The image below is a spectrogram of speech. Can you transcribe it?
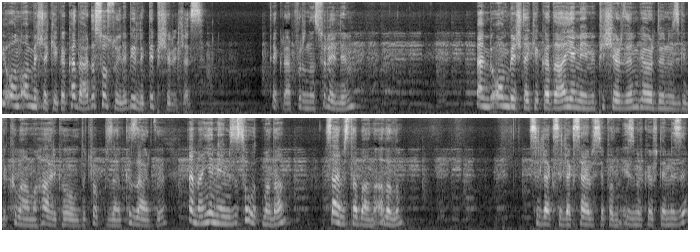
Bir 10-15 dakika kadar da sosuyla birlikte pişireceğiz. Tekrar fırına sürelim. Ben bir 15 dakika daha yemeğimi pişirdim. Gördüğünüz gibi kıvamı harika oldu. Çok güzel kızardı. Hemen yemeğimizi soğutmadan servis tabağına alalım. Sıcak sıcak servis yapalım İzmir köftemizi.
